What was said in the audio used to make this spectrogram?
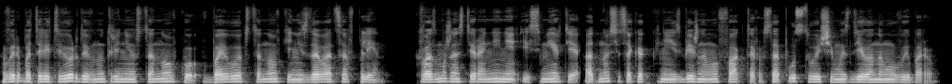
Выработали твердую внутреннюю установку в боевой обстановке не сдаваться в плен. К возможности ранения и смерти относятся как к неизбежному фактору, сопутствующему сделанному выбору.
